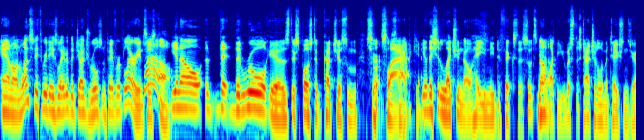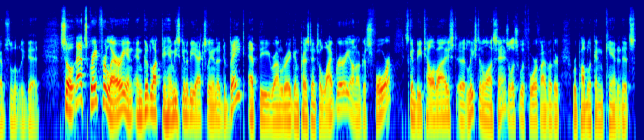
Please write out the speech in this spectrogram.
And on Wednesday, three days later, the judge rules in favor of Larry and Wow. says, you know, the the rule is they're supposed to cut you some sl- Sure. slack. Slack, yeah. You know, they should let you know, hey, you need to fix this. So it's not Yeah. like you missed the statute of limitations. You absolutely did. So that's great for Larry, and, and good luck to him. He's going to be actually in a debate at the Ronald Reagan Presidential Library on August 4. It's going to be televised, at least in Los Angeles, with four or five other Republican candidates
